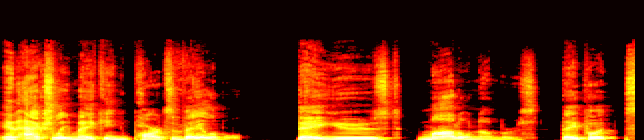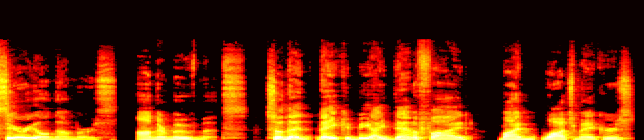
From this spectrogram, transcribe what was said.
and actually making parts available. They used model numbers, they put serial numbers on their movements so that they could be identified by watchmakers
